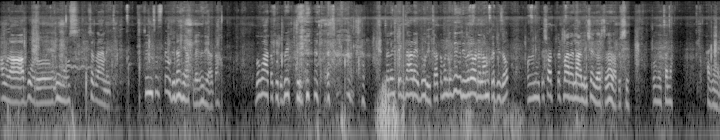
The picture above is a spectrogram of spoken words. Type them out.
आवळा बोरं ऊस सगळं आणायचं. चिंचच तेवढी नाही आपल्या घरी आता. बघू आता कुठं भेटते. चला इथे एक झाड आहे बोरीचं. आता म्हणलं विहिरीवर एवढ्या लांब कधी जाऊ. म्हणून इथं शॉर्टकट मारायला आले शेजारच्या झाडापाशी. बघा चला. काय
